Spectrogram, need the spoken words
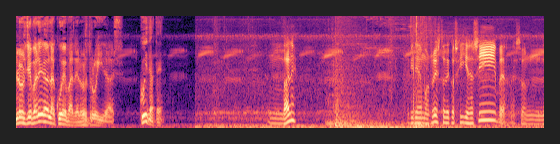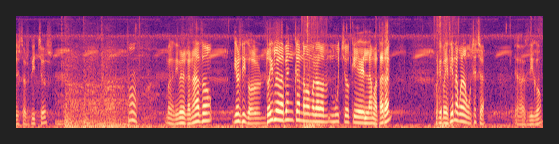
Los llevaré a la cueva de los druidas. Cuídate. Mm, vale. Aquí tenemos resto de cosillas así. Son estos bichos. Oh. Bueno, nivel ganado. Yo os digo, Rayla la Venca no me ha molado mucho que la mataran. Porque parecía una buena muchacha. Ya os digo,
